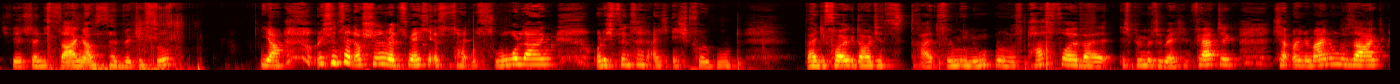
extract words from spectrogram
Ich will jetzt ja nicht sagen, aber es ist halt wirklich so. Ja, und ich finde es halt auch schön, weil das Märchen ist halt nicht so lang. Und ich finde es halt eigentlich echt voll gut. Weil die Folge dauert jetzt 13 Minuten und das passt voll, weil ich bin mit dem Märchen fertig. Ich habe meine Meinung gesagt.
